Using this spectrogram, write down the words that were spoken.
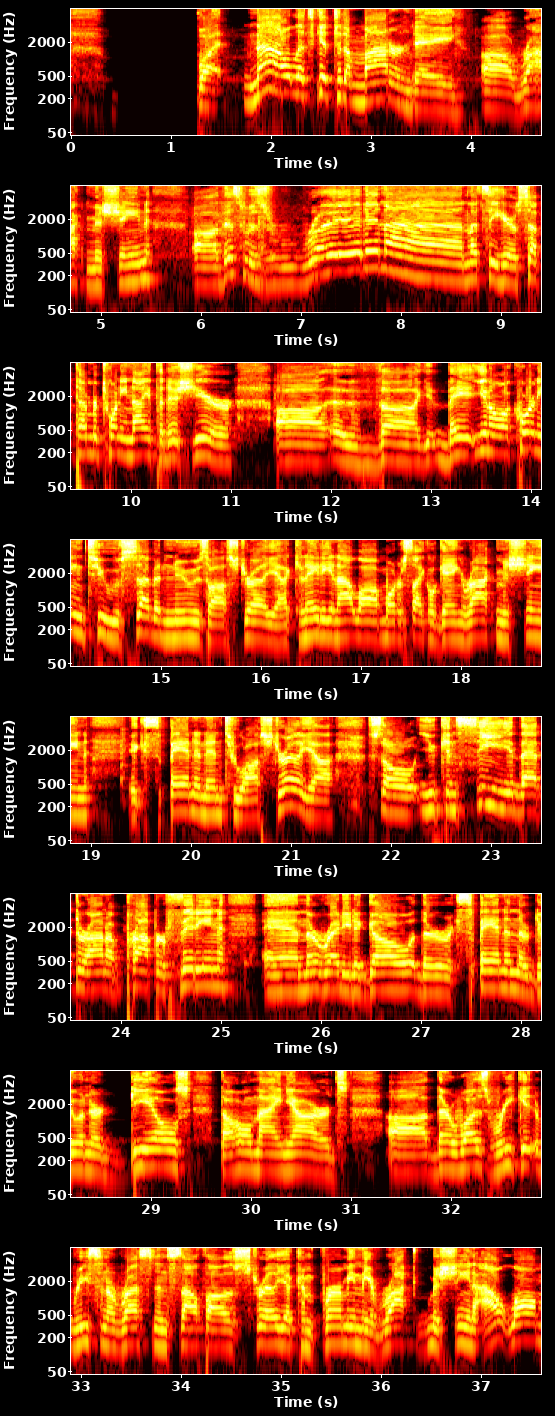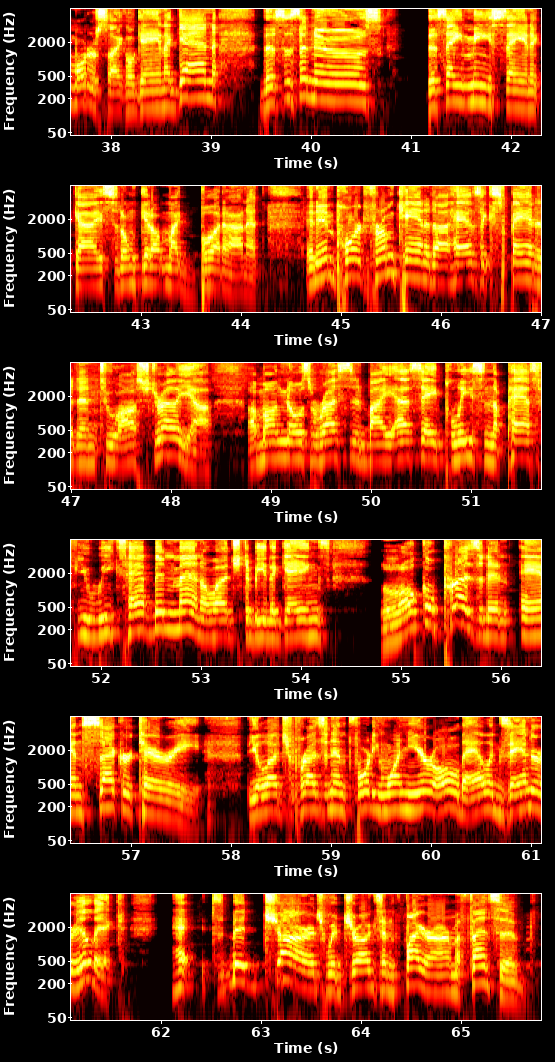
But now let's get to the modern day uh, rock machine. Uh, this was written on, let's see here, September 29th of this year. Uh, the they, you know, according to Seven News Australia, Canadian outlaw motorcycle gang Rock Machine expanded into Australia. So you can see that they're on a proper fitting and they're ready to go. They're expanding. They're doing their deals, the whole nine yards. Uh, Uh, there was re- recent arrest in South Australia confirming the Rock Machine Outlaw motorcycle gang. Again, this is the news. This ain't me saying it, guys, so don't get up my butt on it. An import from Canada has expanded into Australia. Among those arrested by SA police in the past few weeks have been men alleged to be the gang's local president and secretary. The alleged president, 41 year old Alexander Illich, has been charged with drugs and firearm offensive.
